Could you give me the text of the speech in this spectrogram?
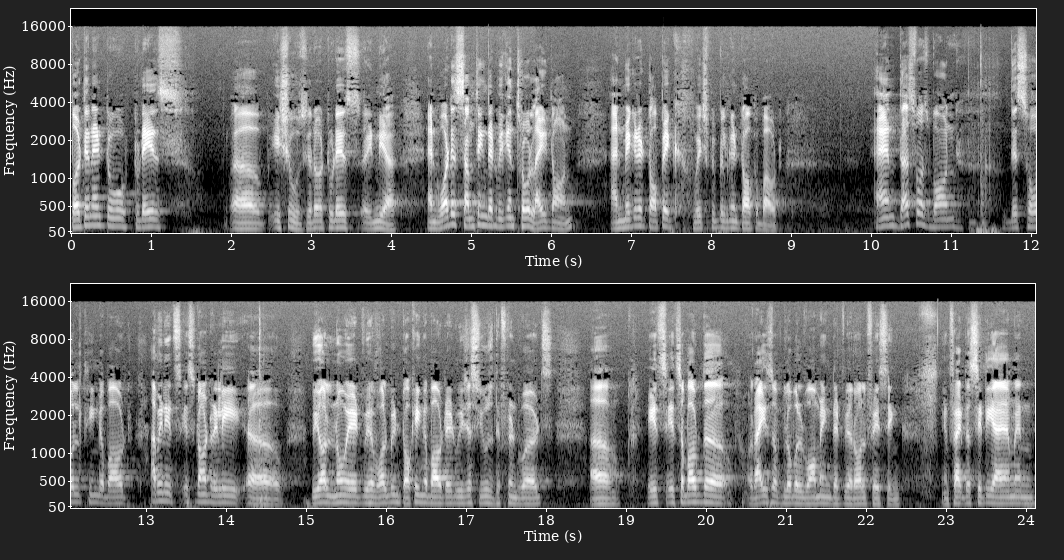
pertinent to today's uh, issues, you know, today's India, and what is something that we can throw light on and make it a topic which people can talk about. And thus was born this whole thing about. I mean, it's it's not really. Uh, we all know it. We have all been talking about it. We just use different words. Uh, it's, it's about the rise of global warming that we are all facing. In fact, the city I am in,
